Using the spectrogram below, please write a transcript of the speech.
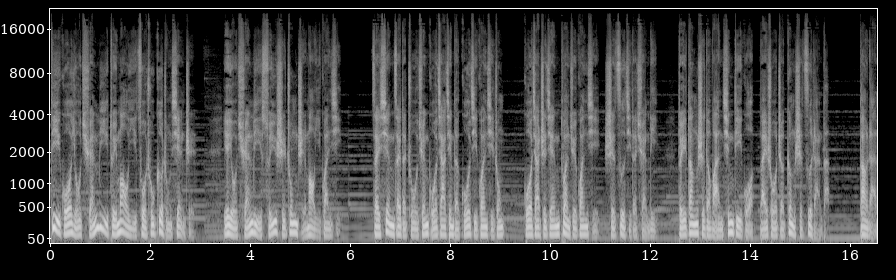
帝国有权利对贸易做出各种限制，也有权利随时终止贸易关系。在现在的主权国家间的国际关系中，国家之间断绝关系是自己的权利。对当时的晚清帝国来说，这更是自然的。当然，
